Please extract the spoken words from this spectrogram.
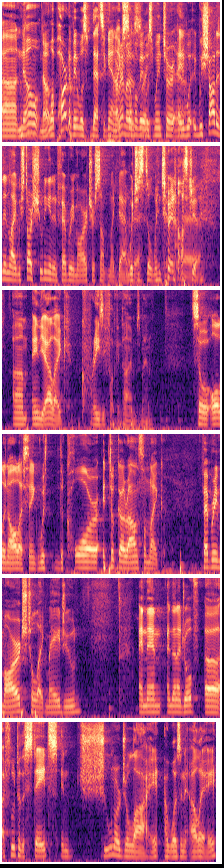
Uh, no, No? Well, part of it was that's again I like some it of it like- was winter. And yeah. it we shot it in like we started shooting it in February, March, or something like that, which is still winter in Austria. Um, and yeah, like crazy fucking times, man. So all in all, I think with the core, it took around from like February, March till like May, June, and then and then I drove. Uh, I flew to the states in June or July. I was in LA,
